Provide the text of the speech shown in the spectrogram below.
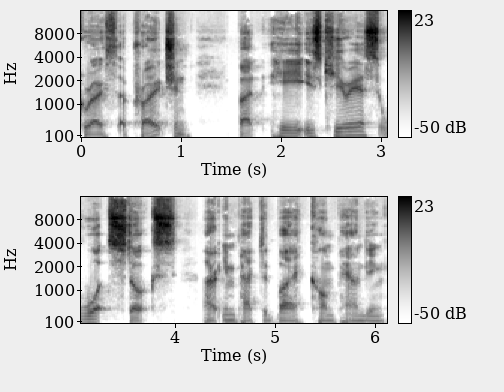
growth approach and but he is curious what stocks are impacted by compounding.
